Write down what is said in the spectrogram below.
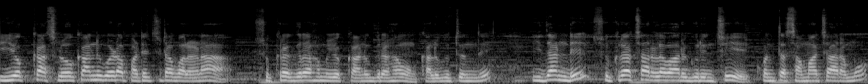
ఈ యొక్క శ్లోకాన్ని కూడా పఠించడం వలన శుక్రగ్రహం యొక్క అనుగ్రహం కలుగుతుంది. ఇదండి శుక్రాచార్యుల వారి గురించి కొంత సమాచారము.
